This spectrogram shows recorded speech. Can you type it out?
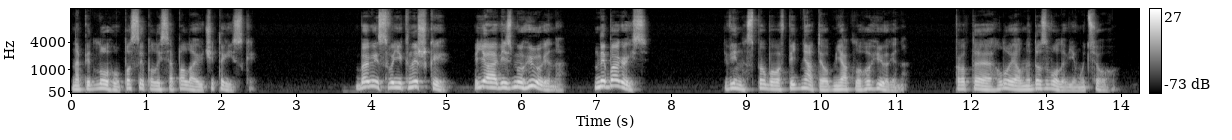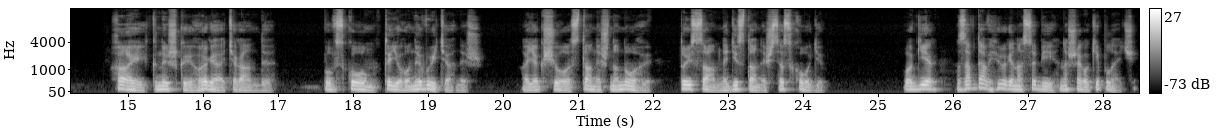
На підлогу посипалися палаючі тріски. Бери свої книжки, я візьму Гюріна. Не барись. Він спробував підняти обм'яклого Гюріна, проте Лоял не дозволив йому цього. Хай книжки горять, Ранде. Повзком ти його не витягнеш, а якщо станеш на ноги, то й сам не дістанешся сходів. Огір завдав Гюріна собі на широкі плечі,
